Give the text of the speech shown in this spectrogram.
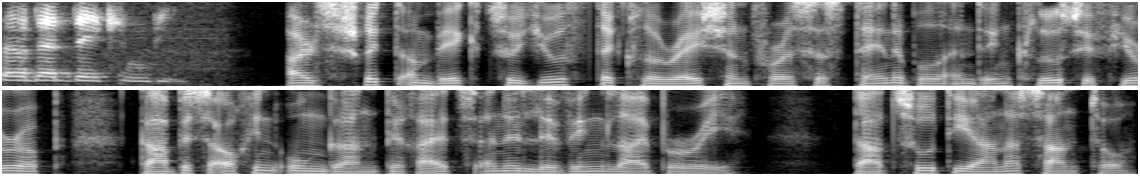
so that they can be. Als Schritt am Weg zur Youth Declaration for a Sustainable and Inclusive Europe gab es auch in Ungarn bereits eine Living Library. Dazu Diana Szántó.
